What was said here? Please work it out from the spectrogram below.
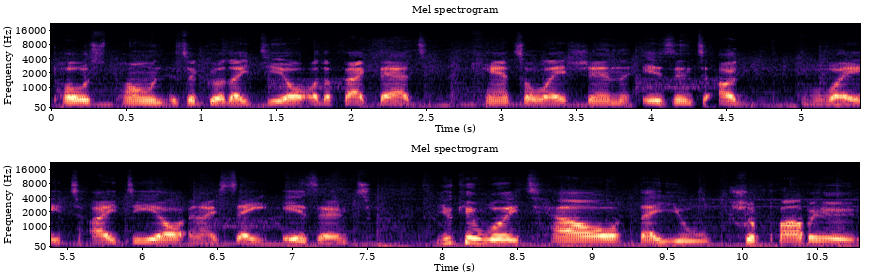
postpone is a good idea, or the fact that cancellation isn't a great ideal, and I say isn't, you can really tell that you should probably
